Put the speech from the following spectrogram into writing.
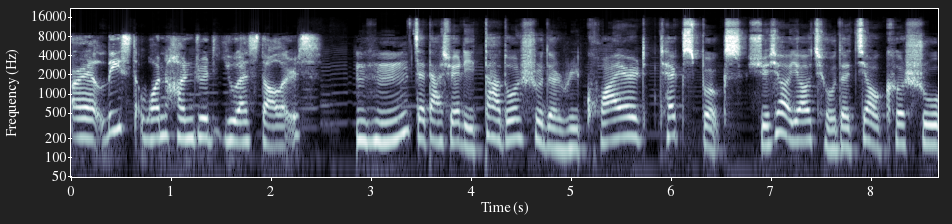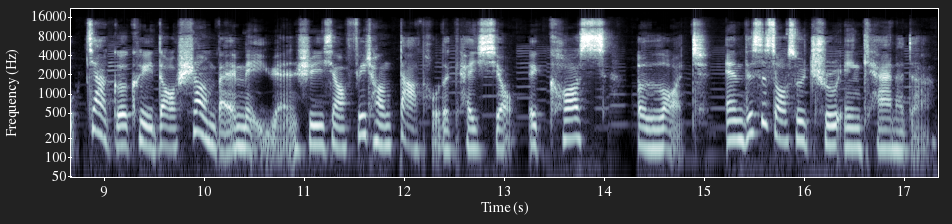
are at least 100 US dollars. 嗯哼，在大学里，大多数的 required textbooks 学校要求的教科书价格可以到上百美元，是一项非常大头的开销。It costs a lot. And this is also true in Canada.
